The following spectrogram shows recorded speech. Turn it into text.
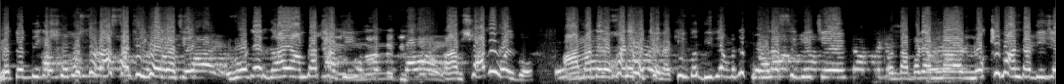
ভেতর দিকে সমস্ত রাস্তা ঠিক হয়ে গেছে, রোডের গায়ে আমরা থাকি। সবই বলব, আমাদের ওখানে হচ্ছে না। কিন্তু দিদি আমাদের কন্যাশ্রী দিয়েছে, তারপরে আপনার লক্ষ্মী ভান্ডার দিয়েছে,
